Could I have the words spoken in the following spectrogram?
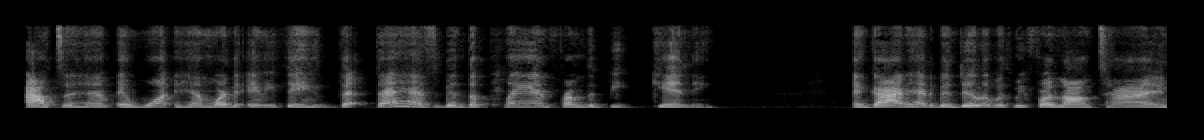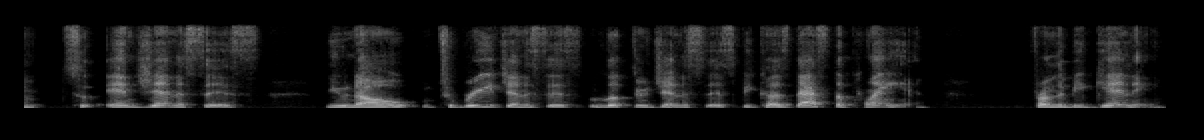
out to him and want him more than anything. That that has been the plan from the beginning. And God had been dealing with me for a long time to in Genesis, you know, to read Genesis, look through Genesis, because that's the plan from the beginning,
